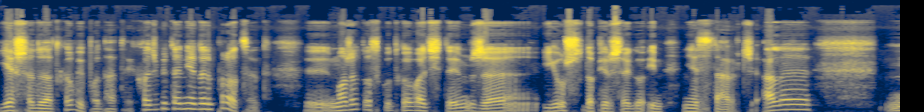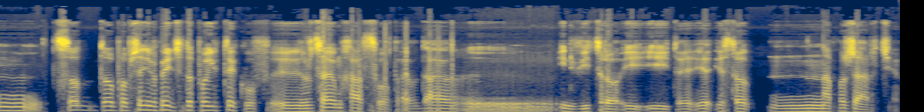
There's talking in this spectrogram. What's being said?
jeszcze dodatkowy podatek, choćby ten 1%, y, może to skutkować tym, że już do pierwszego im nie starczy. Ale mm, co do poprzedniej wypowiedzi, co do polityków, y, rzucają hasło, prawda, in vitro i, i to je- jest to na pożarcie.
